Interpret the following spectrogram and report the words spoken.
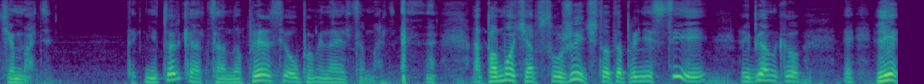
чем мать. Так не только отца, но прежде всего упоминается мать. А помочь обслужить, что-то принести ребенку, э,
